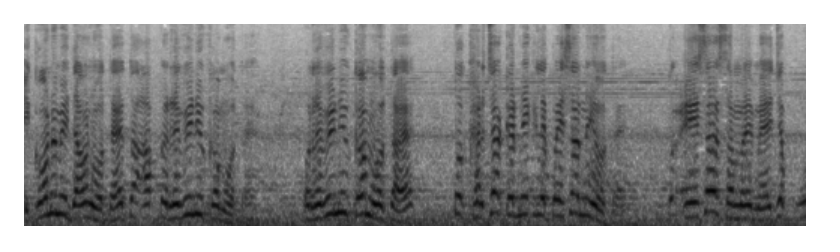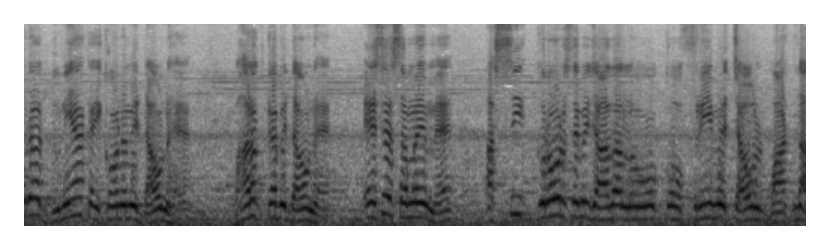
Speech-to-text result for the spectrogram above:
इकोनॉमी डाउन होता है तो आपका रेवेन्यू कम होता है। और रेवेन्यू कम होता है तो खर्चा करने के लिए पैसा नहीं होता है। तो ऐसा समय में जब पूरा दुनिया का इकोनॉमी डाउन है, भारत का भी डाउन है, ऐसे समय में 80 करोड़ से भी ज़्यादा लोगों को फ्री में चावल बांटना,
